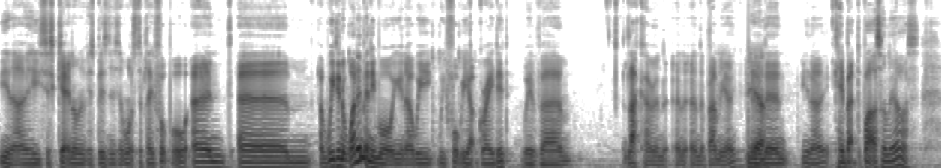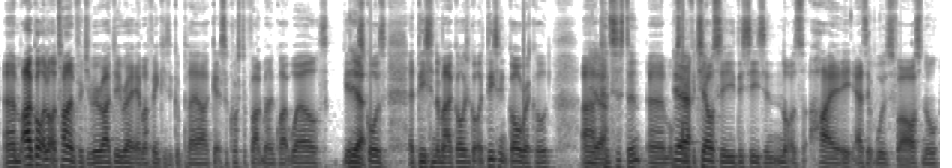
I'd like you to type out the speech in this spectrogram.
you know, he's just getting on with his business and wants to play football. And um, and we didn't want him anymore. You know, we we thought we upgraded with. Um, Laka and, and, and Aubameyang, Yeah. and then you know came back to bite us on the ass. Um, I've got a lot of time for Giroud. I do rate him. I think he's a good player. Gets across the front man quite well. Yeah, Yeah. scores a decent amount of goals. He's got a decent goal record. Uh, Yeah. Consistent. Um, obviously Yeah. for Chelsea this season, not as high as it was for Arsenal,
